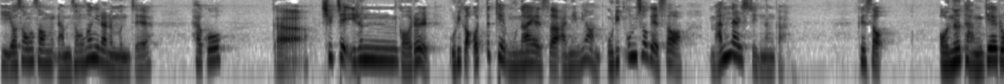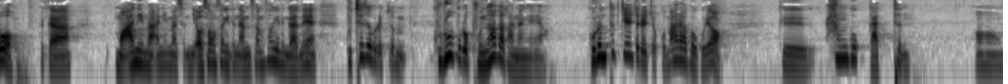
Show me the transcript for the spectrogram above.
이 여성성, 남성성이라는 문제하고 그러니까 실제 이런 거를 우리가 어떻게 문화에서 아니면 우리 꿈속에서 만날 수 있는가. 그래서 어느 단계로 그러니까 뭐 아니면 아니면 여성성이든 남성성이든 간에 구체적으로 좀 그룹으로 분화가 가능해요. 그런 특질들을 조금 알아보고요. 그 한국 같은 어,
